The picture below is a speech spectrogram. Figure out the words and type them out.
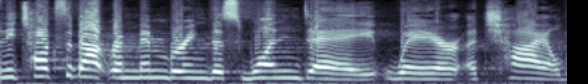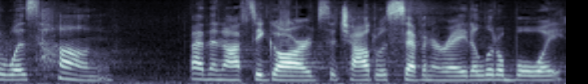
And he talks about remembering this one day where a child was hung by the Nazi guards. The child was seven or eight, a little boy.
